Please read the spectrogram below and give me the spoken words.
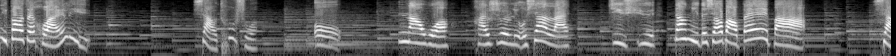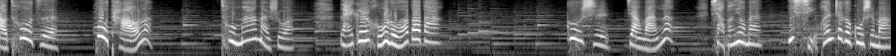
你抱在怀里。”小兔说：“哦，那我还是留下来，继续。”当你的小宝贝吧，小兔子不逃了。兔妈妈说：“来根胡萝卜吧。”故事讲完了，小朋友们，你喜欢这个故事吗？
